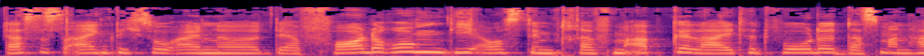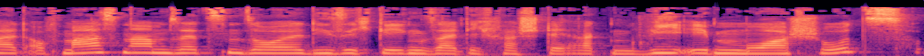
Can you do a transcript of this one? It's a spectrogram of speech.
Das ist eigentlich so eine der Forderungen, die aus dem Treffen abgeleitet wurde, dass man halt auf Maßnahmen setzen soll, die sich gegenseitig verstärken, wie eben Moorschutz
